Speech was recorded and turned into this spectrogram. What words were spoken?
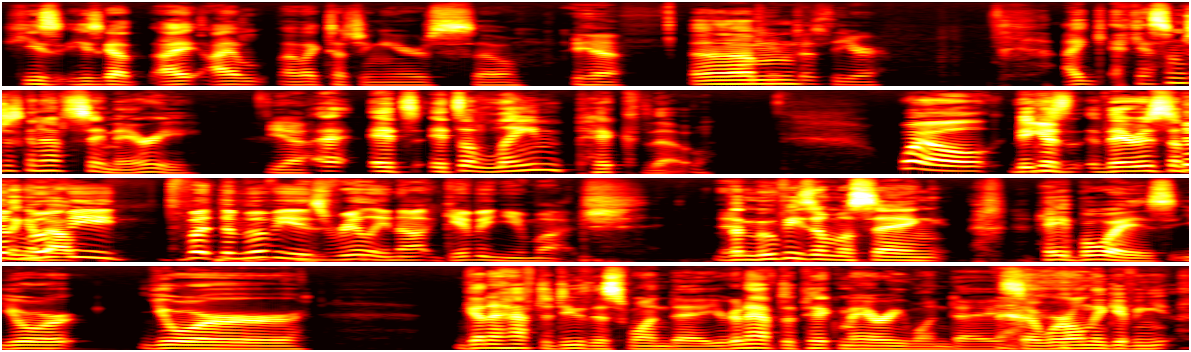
he's he's got. I I, I like touching ears, so Yeah. um, That's the year. I, I guess I'm just gonna have to say Mary. Yeah. Uh, It's it's a lame pick though. Well, Because you- there is something the about- movie, but the movie is really not giving you much. The movie's almost saying, "Hey boys, you're you're gonna have to do this one day. You're gonna have to pick Mary one day. So we're only giving you."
